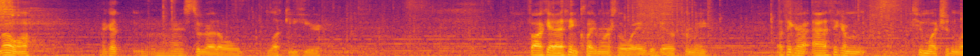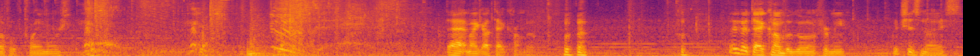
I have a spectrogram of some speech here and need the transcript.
well. I got. I still got old lucky here. Fuck it. I think Claymore's the way to go for me. I think I, I think I'm too much in love with Claymores. That and I got that combo. I got that combo going for me, which is nice.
